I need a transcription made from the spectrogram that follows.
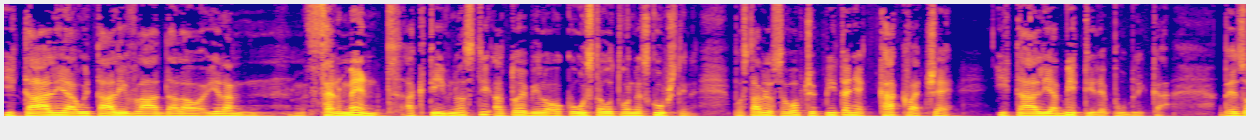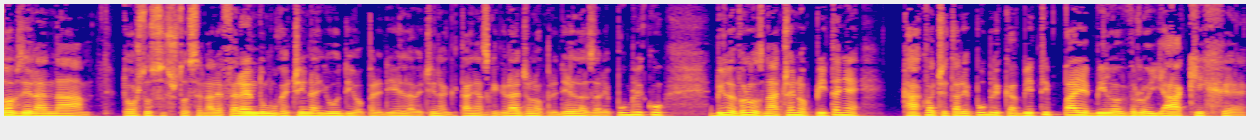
Italija, u Italiji vladala jedan ferment aktivnosti, a to je bilo oko ustavotvorne skupštine. Postavilo se uopće pitanje kakva će Italija biti republika. bez obzira na to što, što se na referendumu većina ljudi opredijelila, većina talijanskih građana opredijelila za republiku, bilo je vrlo značajno pitanje kakva će ta republika biti, pa je bilo vrlo jakih eh,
